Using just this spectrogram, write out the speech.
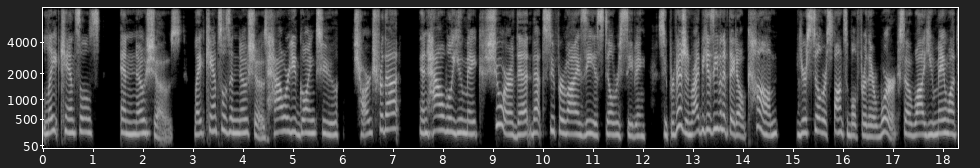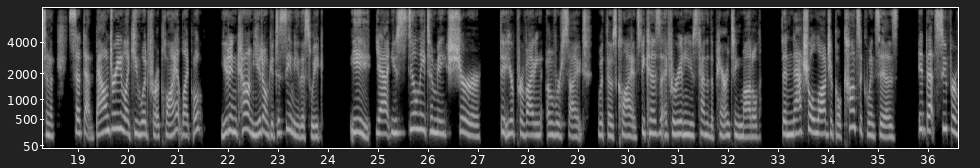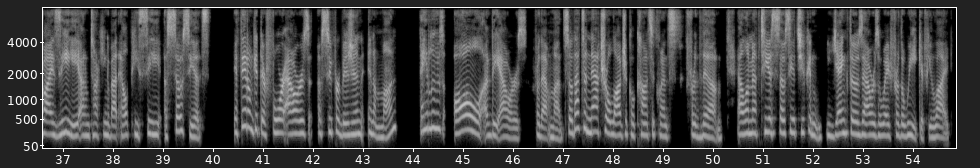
late cancels and no shows. Late cancels and no shows. How are you going to charge for that? And how will you make sure that that supervisee is still receiving supervision, right? Because even if they don't come, you're still responsible for their work. So while you may want to set that boundary like you would for a client, like, oh, you didn't come. You don't get to see me this week. Yeah, you still need to make sure that you're providing oversight with those clients because if we're going to use kind of the parenting model, the natural logical consequence is if that supervisee, I'm talking about LPC associates, if they don't get their four hours of supervision in a month, they lose all of the hours for that month. So that's a natural logical consequence for them. LMFT associates, you can yank those hours away for the week if you like.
